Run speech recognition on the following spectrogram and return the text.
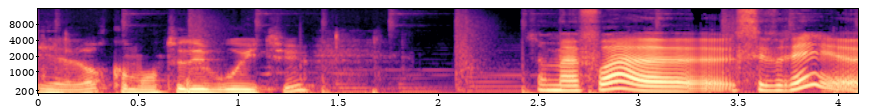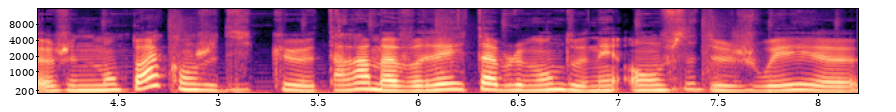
Et alors, comment te débrouilles-tu? Ma foi, euh, c'est vrai, euh, je ne mens pas quand je dis que Tara m'a véritablement donné envie de jouer euh,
